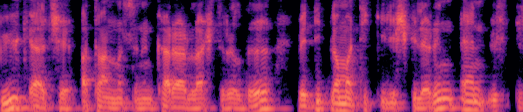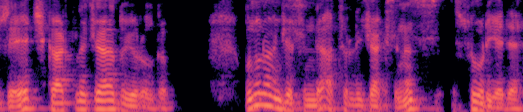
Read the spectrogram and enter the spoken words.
büyükelçi atanmasının kararlaştırıldığı ve diplomatik ilişkilerin en üst düzeye çıkartılacağı duyuruldu. Bunun öncesinde hatırlayacaksınız Suriye'de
